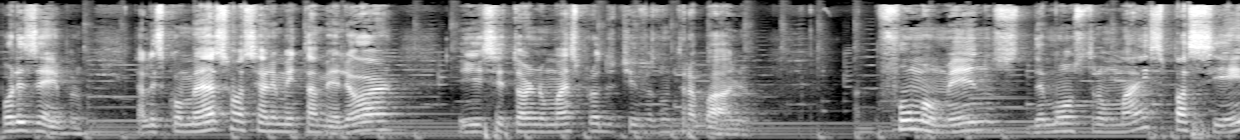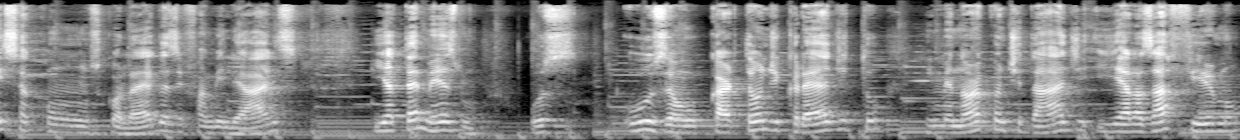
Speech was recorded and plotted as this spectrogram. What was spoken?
Por exemplo, elas começam a se alimentar melhor e se tornam mais produtivas no trabalho. Fumam menos, demonstram mais paciência com os colegas e familiares e até mesmo os, usam o cartão de crédito em menor quantidade e elas afirmam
